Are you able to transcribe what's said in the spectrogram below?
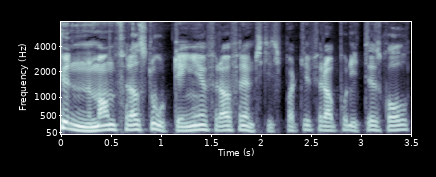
Kunne man fra Stortinget, fra Fremskrittspartiet, fra politisk hold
